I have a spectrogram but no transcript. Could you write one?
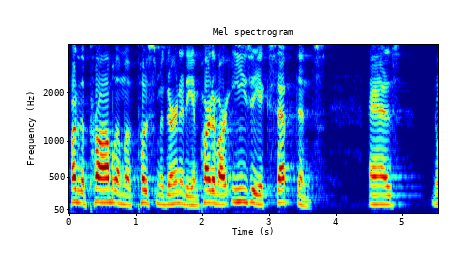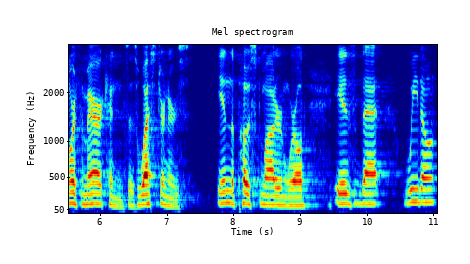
Part of the problem of postmodernity and part of our easy acceptance as North Americans, as Westerners in the postmodern world, is that we don't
